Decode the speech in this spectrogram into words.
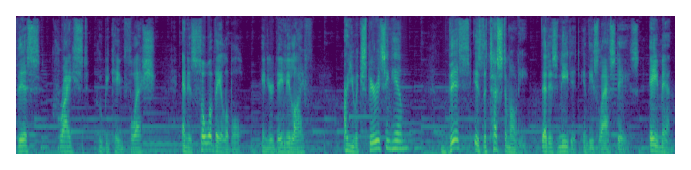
this Christ who became flesh and is so available in your daily life? Are you experiencing him? This is the testimony that is needed in these last days. Amen.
